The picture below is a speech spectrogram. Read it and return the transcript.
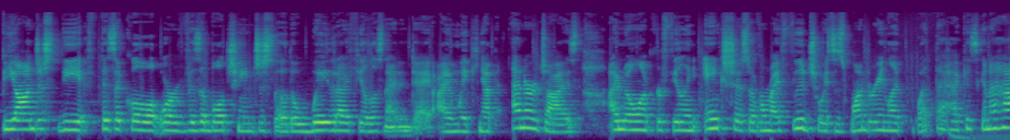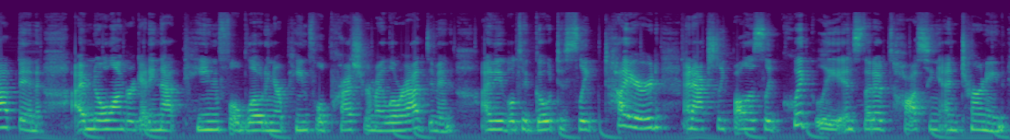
Beyond just the physical or visible changes though, the way that I feel is night and day. I am waking up energized. I'm no longer feeling anxious over my food choices, wondering like what the heck is gonna happen. I'm no longer getting that painful bloating or painful pressure in my lower abdomen. I'm able to go to sleep tired and actually fall asleep quickly instead of tossing and turning.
